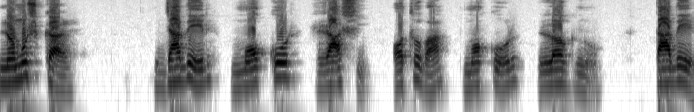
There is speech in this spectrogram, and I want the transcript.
নমস্কার। যাদের মকর রাশি অথবা মকর লগ্ন, তাদের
